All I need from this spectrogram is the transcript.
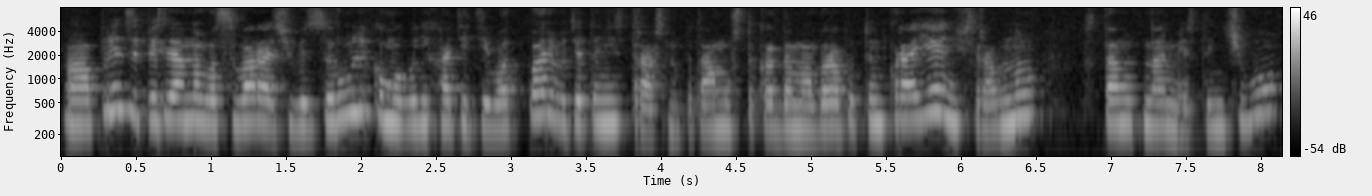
В принципе, если оно у вас сворачивается руликом, и вы не хотите его отпаривать, это не страшно, потому что, когда мы обработаем края, они все равно встанут на место. Ничего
